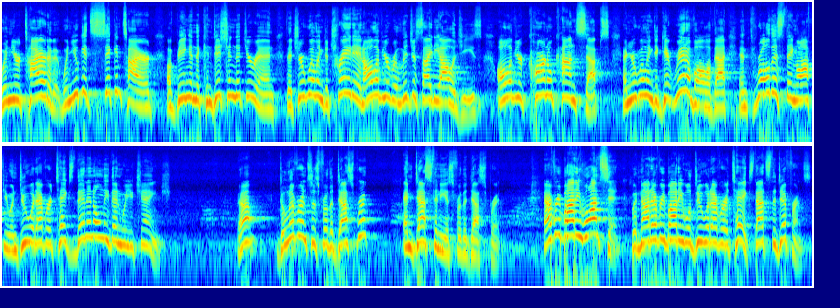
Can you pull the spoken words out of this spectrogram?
when you're tired of it, when you get sick and tired of being in the condition that you're in, that you're willing to trade in all of your religious ideologies, all of your carnal concepts, and you're willing to get rid of all of that and throw this thing off you and do whatever it takes, then and only then will you change. Yeah? Deliverance is for the desperate, and destiny is for the desperate. Everybody wants it, but not everybody will do whatever it takes. That's the difference.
